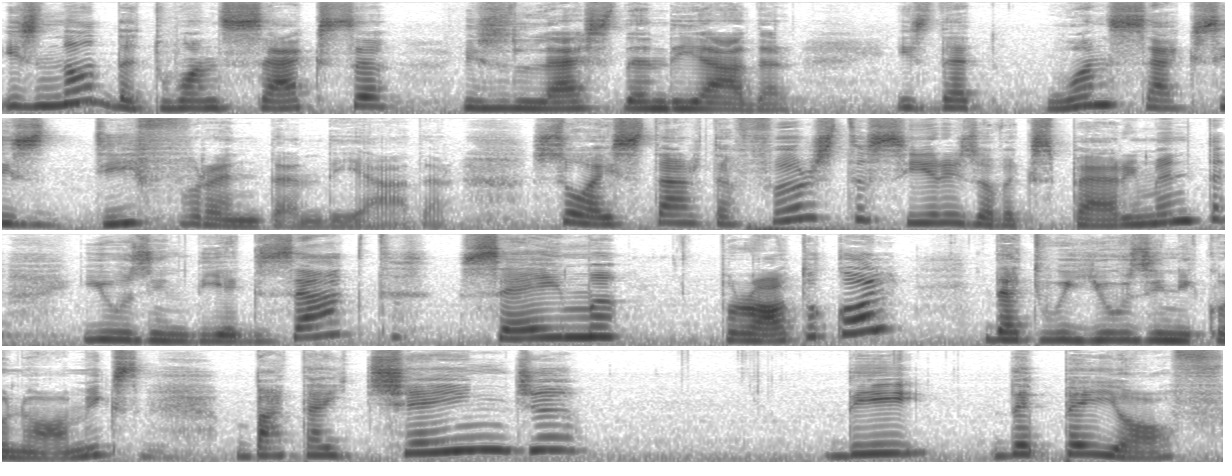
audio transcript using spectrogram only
is not that one sex is less than the other, is that one sex is different than the other. So, I start a first series of experiment using the exact same protocol that we use in economics, mm. but I change the the payoff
